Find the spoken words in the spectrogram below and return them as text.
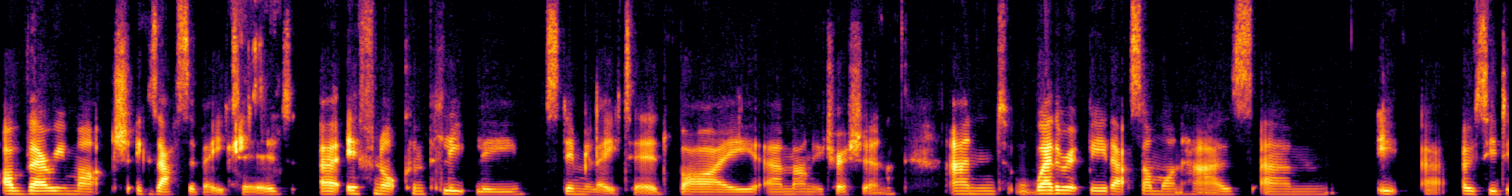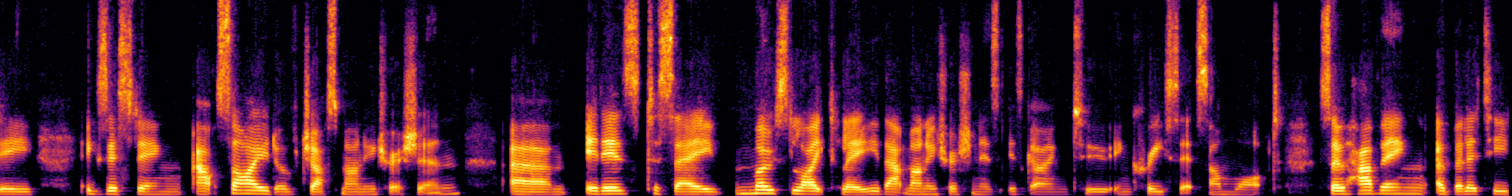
are very much exacerbated uh, if not completely stimulated by uh, malnutrition. And whether it be that someone has um, e- uh, ocd existing outside of just malnutrition um, it is to say most likely that malnutrition is, is going to increase it somewhat. So having ability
